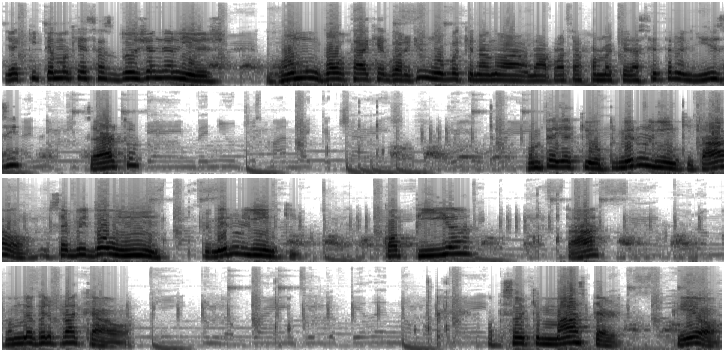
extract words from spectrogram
E aqui temos aqui essas duas janelinhas. Vamos voltar aqui agora de novo aqui na, na, plataforma aqui da Centralize, certo? Vamos pegar aqui o primeiro link, tá? Ó, o servidor 1, primeiro link. Copia, tá? Vamos levar ele para cá, ó. Opção aqui Master, ok, ó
